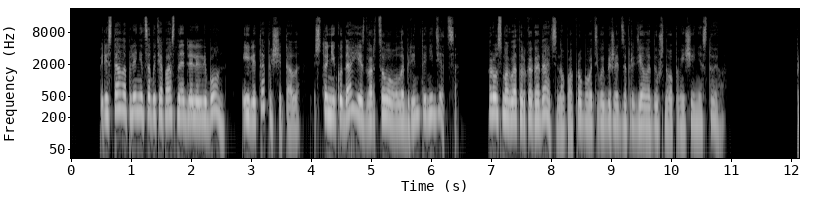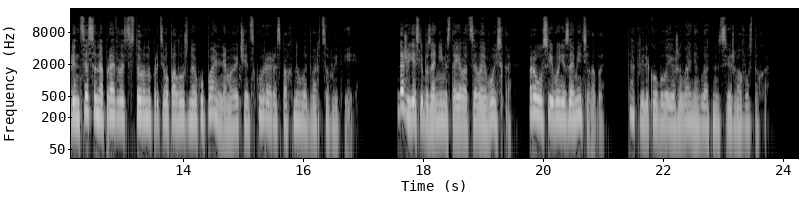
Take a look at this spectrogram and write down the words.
Перестала пленница быть опасной для Лилибон, или та посчитала, что никуда ей из дворцового лабиринта не деться. Рос могла только гадать, но попробовать выбежать за пределы душного помещения стоило. Принцесса направилась в сторону противоположную купальням и очень скоро распахнула дворцовые двери. Даже если бы за ними стояло целое войско, Роуз его не заметила бы. Так велико было ее желание глотнуть свежего воздуха.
